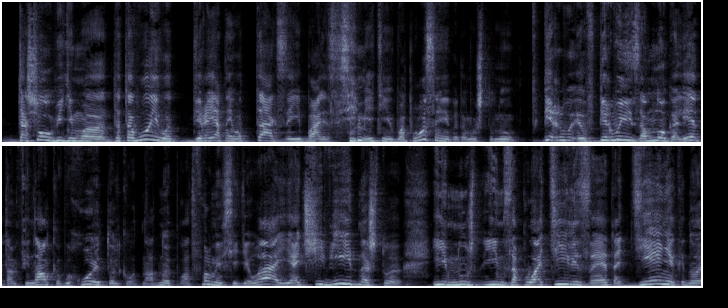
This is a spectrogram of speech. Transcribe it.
дошел, видимо, до того, и вот, вероятно, его так заебали со всеми этими вопросами, потому что, ну, впервые, впервые за много лет там финалка выходит только вот на одной платформе, все дела, и очевидно, что им, нужно, им заплатили за это денег, но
